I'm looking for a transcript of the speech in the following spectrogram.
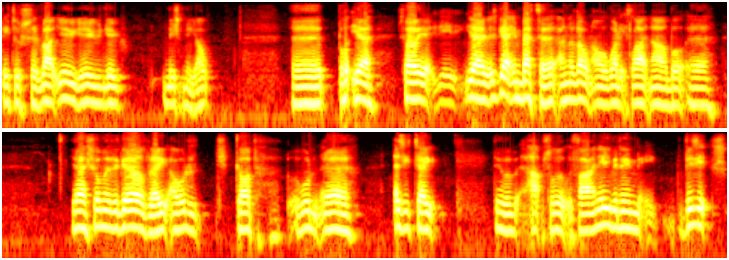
they just said, "Right, you, you, you, miss me out." Uh, but yeah, so yeah, it's getting better, and I don't know what it's like now, but uh, yeah, some of the girls, right? I would, God, I wouldn't uh, hesitate. They were absolutely fine, even in visits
